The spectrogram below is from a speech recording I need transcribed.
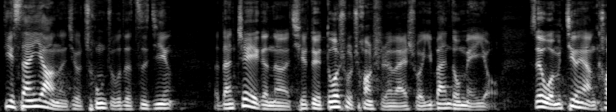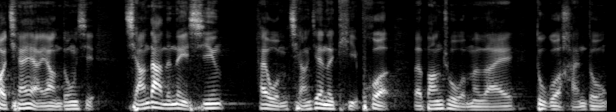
第三样呢，就是充足的资金。但这个呢，其实对多数创始人来说，一般都没有。所以我们尽量靠前两样东西：强大的内心。还有我们强健的体魄来帮助我们来度过寒冬。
